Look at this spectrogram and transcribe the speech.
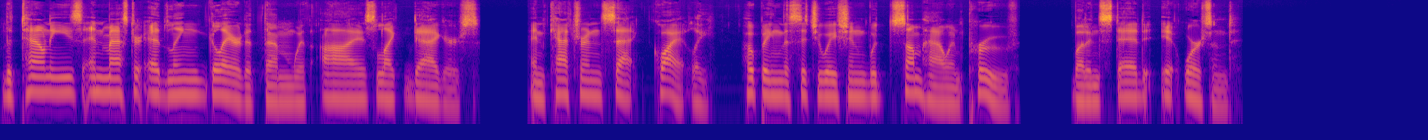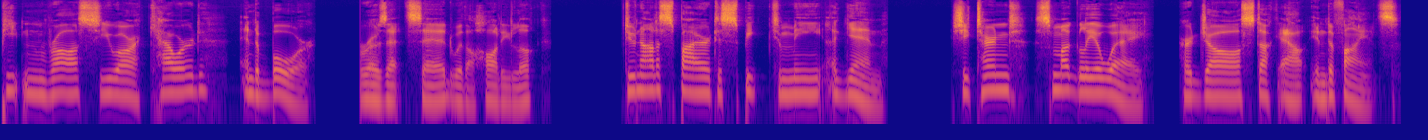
The townies and Master Edling glared at them with eyes like daggers, and Katrin sat quietly, hoping the situation would somehow improve, but instead it worsened. Peaton Ross, you are a coward and a bore, Rosette said with a haughty look. Do not aspire to speak to me again. She turned smugly away, her jaw stuck out in defiance.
